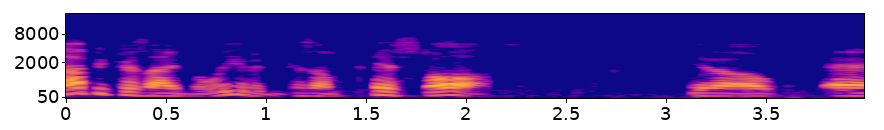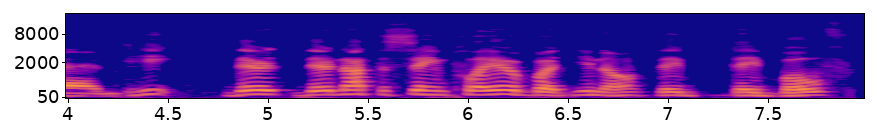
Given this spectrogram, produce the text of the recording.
not because I believe it, because I'm pissed off, you know, and he they're they're not the same player, but you know they they both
